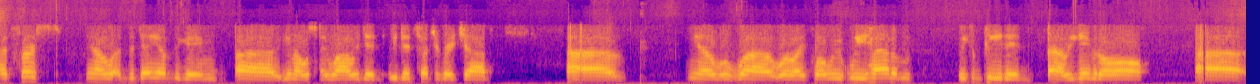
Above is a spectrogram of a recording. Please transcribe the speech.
uh, at first, you know, the day of the game, uh, you know, we'll say, "Wow, we did we did such a great job." Uh, you know, we're, we're like, "Well, we we had them, we competed, uh, we gave it all, uh,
